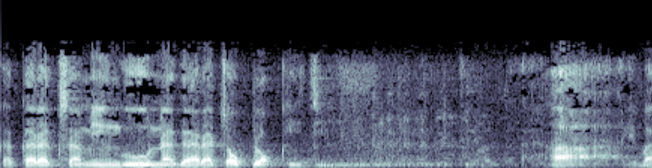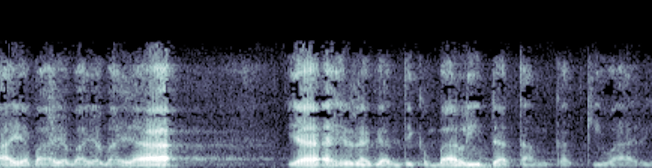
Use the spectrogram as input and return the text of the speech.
Kakaraksa minggu negara coplok hiji. ah bahaya bahaya bahaya bahaya. Ya akhirnya ganti kembali datang ke Kiwari.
